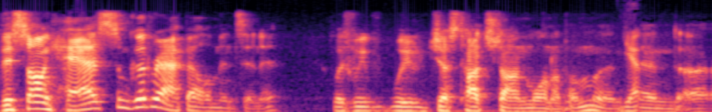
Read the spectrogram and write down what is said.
This song has some good rap elements in it, which we've we've just touched on one of them, and, Yep. and uh,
